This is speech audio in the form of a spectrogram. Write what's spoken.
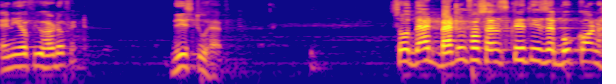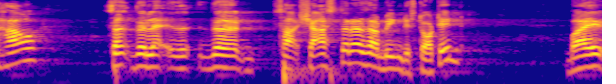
Any of you heard of it? These two have. So, that Battle for Sanskrit is a book on how the, the Shastras are being distorted by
